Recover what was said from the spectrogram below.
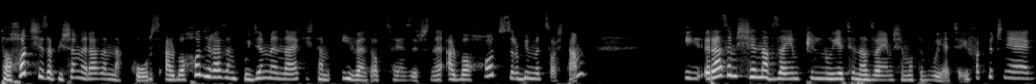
to chodź się zapiszemy razem na kurs, albo chodź razem pójdziemy na jakiś tam event obcojęzyczny, albo chodź zrobimy coś tam i razem się nawzajem pilnujecie, nawzajem się motywujecie. I faktycznie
